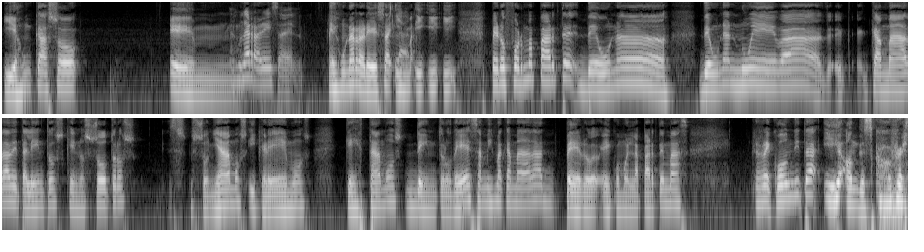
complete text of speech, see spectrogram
y es un caso... em, Es una rareza él. es una rareza, y- Claro. y, y- y- pero forma parte de una, de una nueva eh, camada de talentos que nosotros soñamos y creemos que estamos dentro de esa misma camada, pero eh, como en la parte más recóndita y undiscovered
